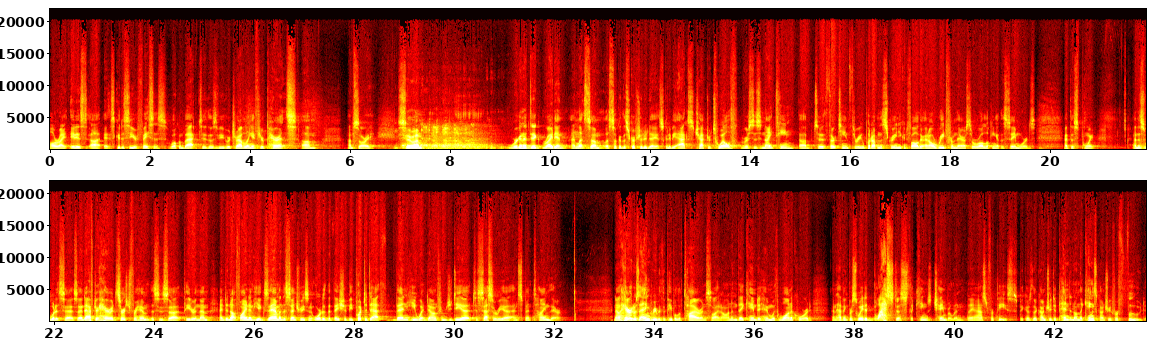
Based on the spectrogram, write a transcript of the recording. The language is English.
All right, it is. Uh, it's good to see your faces. Welcome back to those of you who are traveling. If you're parents, um, I'm sorry. So um, we're going to dig right in and let's um, let's look at the scripture today. It's going to be Acts chapter 12, verses 19 uh, to 13:3. We'll put it up on the screen. You can follow there, and I'll read from there, so we're all looking at the same words at this point. And this is what it says. And after Herod searched for him, this is uh, Peter and them, and did not find him, he examined the sentries and ordered that they should be put to death. Then he went down from Judea to Caesarea and spent time there. Now Herod was angry with the people of Tyre and Sidon, and they came to him with one accord. And having persuaded Blastus, the king's chamberlain, they asked for peace, because their country depended on the king's country for food.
